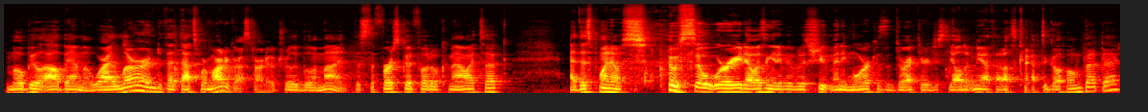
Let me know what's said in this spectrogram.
Mobile, Alabama, where I learned that that's where Mardi Gras started, which really blew my mind. This is the first good photo of Kamau I took at this point, I was I was so worried I wasn't going to be able to shoot many more because the director just yelled at me. I thought I was going to have to go home that day.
